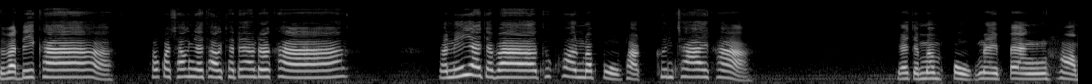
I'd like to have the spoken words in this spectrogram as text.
สวัสดีค่ะ พบกับช่องยายทองชาแนลนะคะ วันนี้ยายจะมาทุกคนมาปลูกผักขึ้นช่ายค่ะ ยายจะมาปลูกในแปลงหอม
